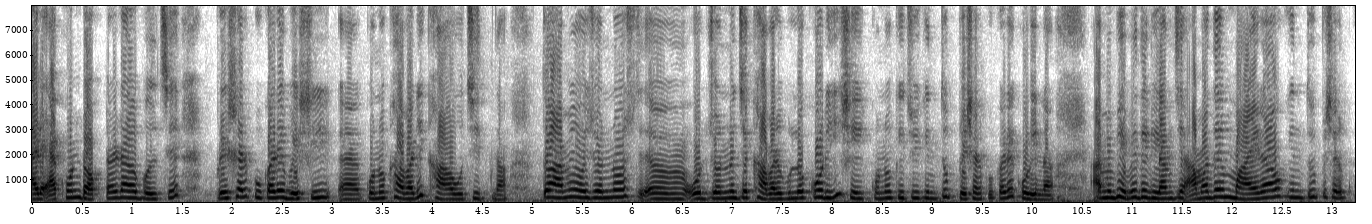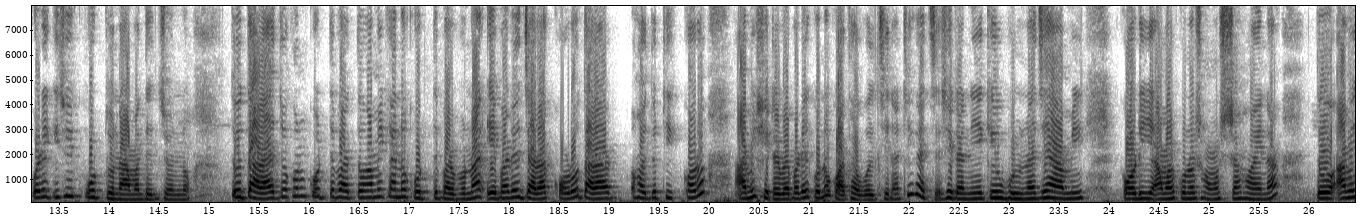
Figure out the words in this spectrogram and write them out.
আর এখন ডক্টররাও বলছে প্রেশার কুকারে বেশি কোনো খাবারই খাওয়া উচিত না। তো আমি ওই জন্য ওর জন্য যে খাবারগুলো করি, সেই কোনো কিছুই কিন্তু প্রেশার কুকারে করি না। আমি ভেবে দেখলাম যে আমাদের মায়েরাও কিন্তু প্রেশার কুকারে কিছুই করতো না আমাদের জন্য। তো তারা যখন করতে পারতো, আমি কেন করতে পারব না? এবারে যারা করো, তারা হয়তো ঠিক করো। আমি সেটার ব্যাপারে কোনো কথা বলছি না, ঠিক আছে? সেটা নিয়ে কেউ বলো না যে আমি করি, আমার কোনো সমস্যা হয় না। তো আমি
